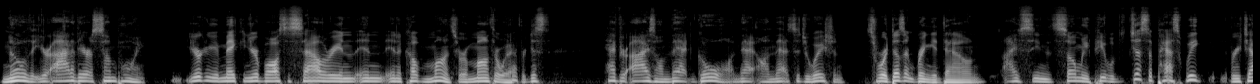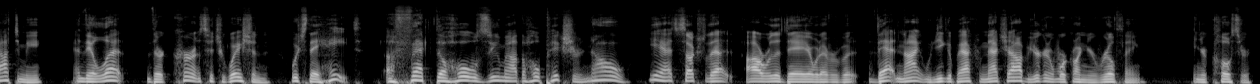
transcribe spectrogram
Know that you're out of there at some point. You're going to be making your boss a salary in, in, in a couple months or a month or whatever. Just have your eyes on that goal, on that, on that situation. So where it doesn't bring you down. I've seen so many people just the past week reach out to me and they let their current situation, which they hate, affect the whole zoom out, the whole picture. No. Yeah, it sucks for that hour of the day or whatever, but that night when you get back from that job, you're going to work on your real thing and you're closer.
